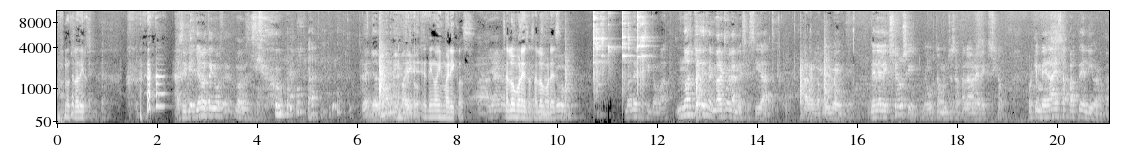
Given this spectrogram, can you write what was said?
No te lo digo. Así que ya lo tengo no necesito. Yo tengo mis maricos. Eh, tengo mis maricos. Ya no Salud por eso, salud por eso. No necesito más. No estoy desde el marco de la necesidad para el 2020. De la elección sí, me gusta mucho esa palabra elección, porque me da esa parte de libertad.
